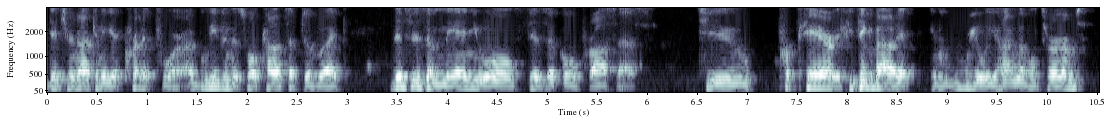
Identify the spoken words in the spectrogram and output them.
that you're not going to get credit for. I believe in this whole concept of like this is a manual physical process to prepare. If you think about it in really high level terms,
